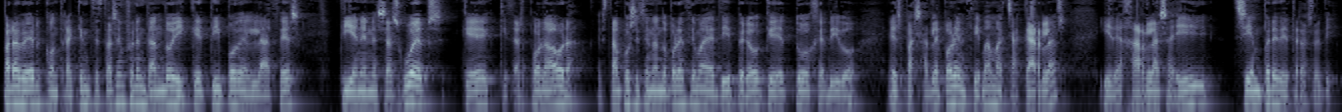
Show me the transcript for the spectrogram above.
para ver contra quién te estás enfrentando y qué tipo de enlaces tienen esas webs que quizás por ahora están posicionando por encima de ti, pero que tu objetivo es pasarle por encima, machacarlas y dejarlas ahí siempre detrás de ti.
